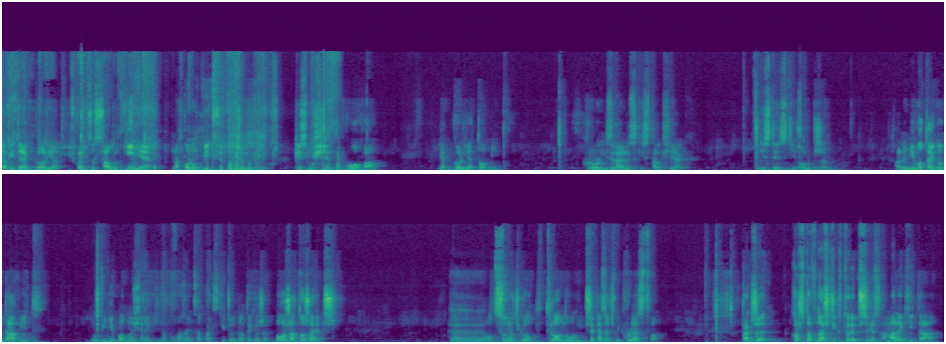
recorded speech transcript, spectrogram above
Dawida jak Goliat. W końcu Saul ginie na polu bitwy, po czym jest mu ścięta głowa jak Goliatowi. Król izraelski stał się jak filistyński olbrzym. Ale mimo tego Dawid mówi: Nie podnoś ręki na pomazańca pańskiego, dlatego że Boża to rzecz. e, Odsunąć go od tronu i przekazać mi królestwo. Także kosztowności, które przyniósł Amalekita,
